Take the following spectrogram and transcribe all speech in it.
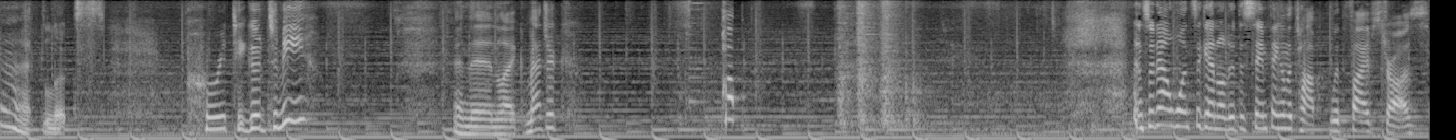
That looks pretty good to me. And then like magic, pop. And so now once again, I'll do the same thing on the top with five straws.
